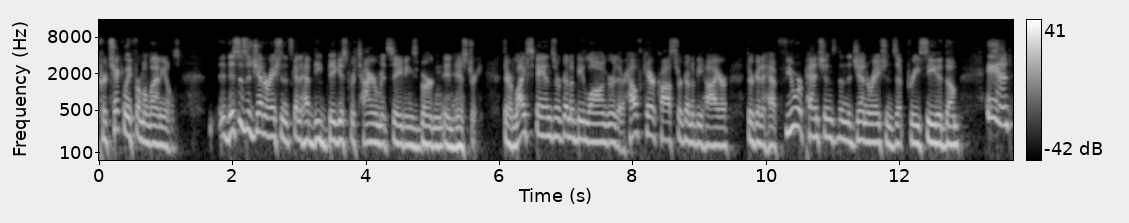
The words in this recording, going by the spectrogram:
particularly for millennials. This is a generation that's going to have the biggest retirement savings burden in history. Their lifespans are going to be longer, their healthcare costs are going to be higher, they're going to have fewer pensions than the generations that preceded them. And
